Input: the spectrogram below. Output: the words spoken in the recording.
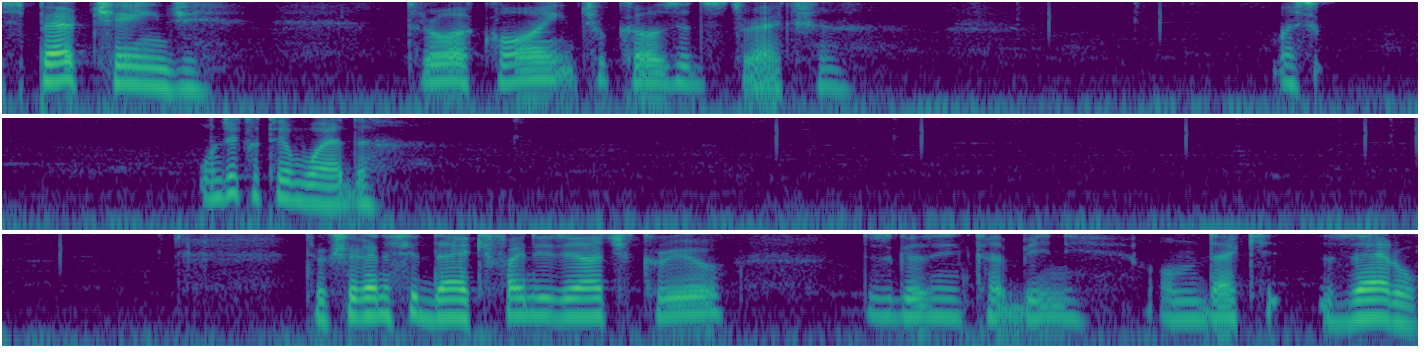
Spare change. Throw a coin to cause a distraction. Mas onde é que eu tenho moeda? Tenho que chegar nesse deck. Find the yacht crew. Disguising cabine. On deck zero.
